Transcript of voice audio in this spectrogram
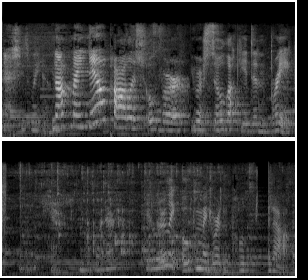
She's waiting. Knock my nail polish over. You are so lucky it didn't break. Here, water? They literally opened my drawers and pulled it out.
